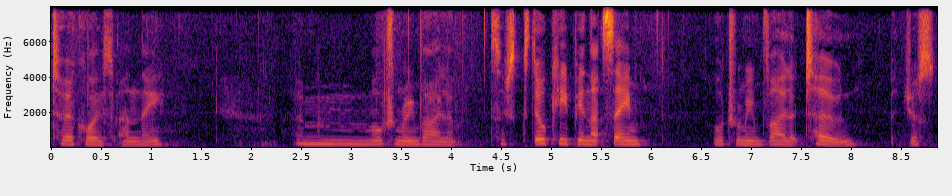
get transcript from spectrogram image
turquoise and the um, ultramarine violet. So still keeping that same ultramarine violet tone, but just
